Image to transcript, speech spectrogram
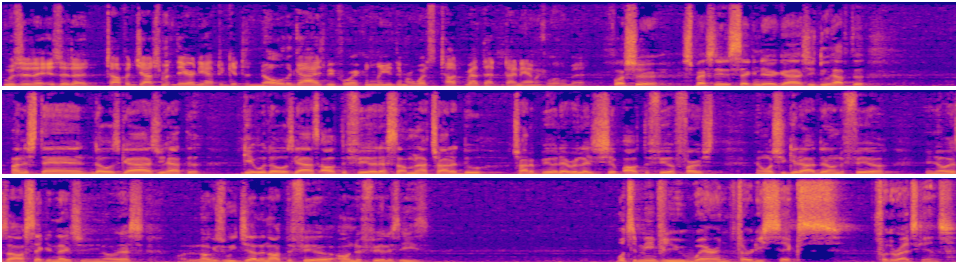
was it a, is it a tough adjustment there? Do you have to get to know the guys before you can lead them, or what's talk about that dynamic a little bit? For sure, especially the secondary guys, you do have to understand those guys. You have to get with those guys off the field. That's something I try to do. Try to build that relationship off the field first. And once you get out there on the field, you know, it's all second nature. You know, that's as long as we gelling off the field, on the field, it's easy. What's it mean for you wearing 36 for the Redskins?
